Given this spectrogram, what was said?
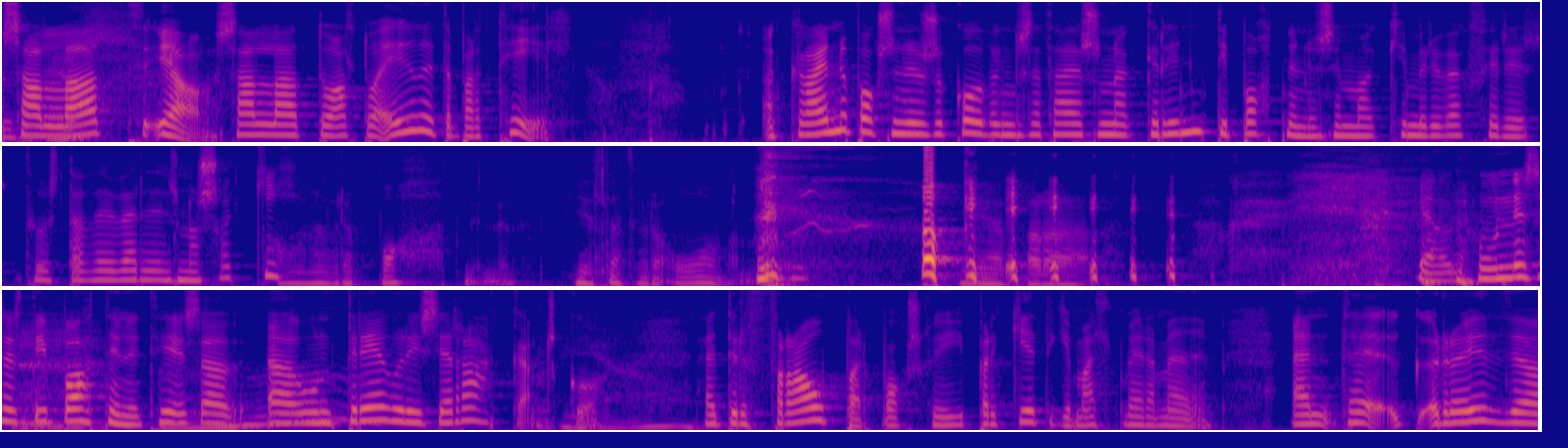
salat, já, salat og allt og eigði þetta bara til að grænubóksin eru svo góð vegna að það er svona grind í botninu sem að kemur í veg fyrir þú veist að þau verði svona Ó, soggi hún að vera á botninum. ég held að þetta vera ofan Ok. ég er bara Já, hún er sérst í botninu til þess að, að hún dregur í sér rakkan sko. Þetta eru frábær bók sko, ég bara get ekki mælt meira með þeim. En rauða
